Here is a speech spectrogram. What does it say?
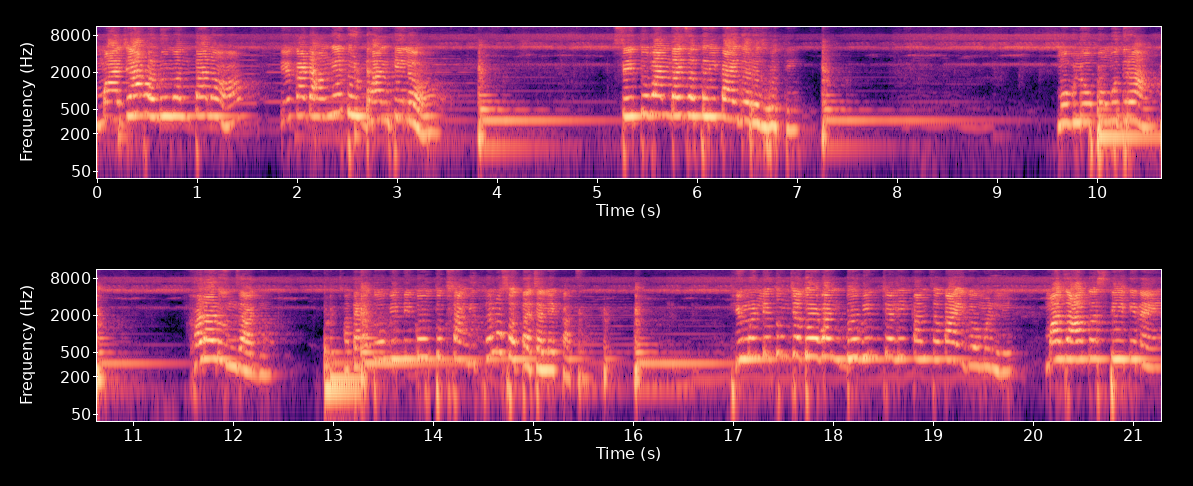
माझ्या हनुमंतानं एका ढांगेत उड्डाण केलं. सेतू बांधायचा तरी काय गरज होती? मग लोपमुद्रा खडाडून जागी. आता ह्या दोघींनी कौतुक सांगितलं ना स्वतःच्या लेखाचं म्हणली माझा असते की नाही?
